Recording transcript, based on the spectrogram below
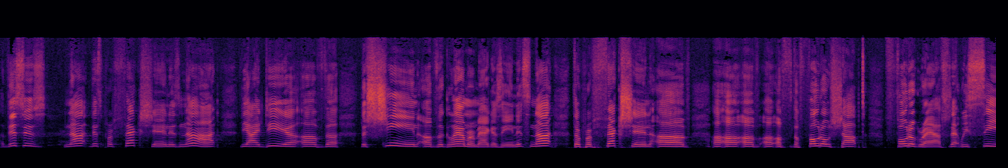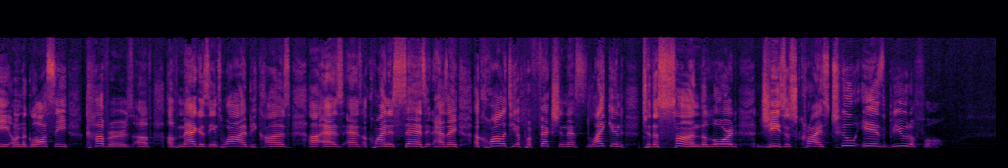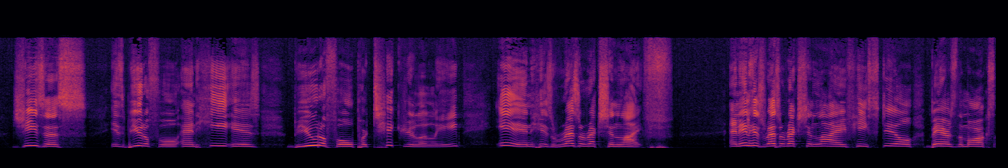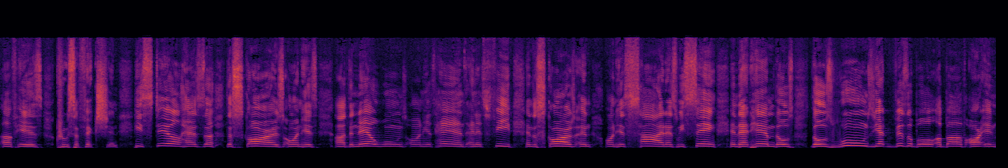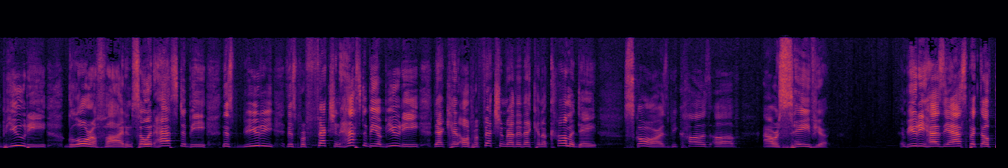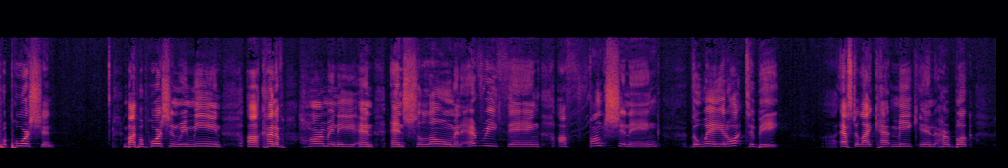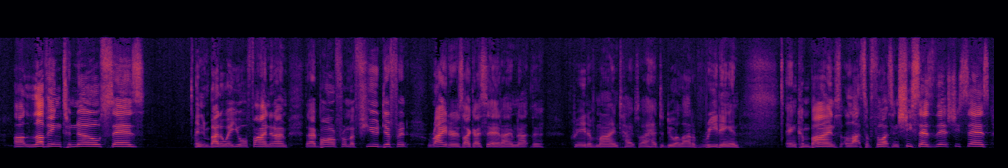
this is not this perfection is not the idea of the the sheen of the glamour magazine it's not the perfection of uh, of, of, of the photoshopped photographs that we see on the glossy covers of, of magazines. Why? Because, uh, as, as Aquinas says, it has a, a quality of perfection that's likened to the Son, the Lord Jesus Christ, who is beautiful. Jesus is beautiful, and he is beautiful, particularly in his resurrection life. And in his resurrection life, he still bears the marks of his crucifixion. He still has the, the scars on his, uh, the nail wounds on his hands and his feet, and the scars in, on his side. As we sing in that hymn, those, those wounds yet visible above are in beauty glorified. And so it has to be this beauty, this perfection has to be a beauty that can, or perfection rather, that can accommodate scars because of our Savior. And beauty has the aspect of proportion. By proportion, we mean uh, kind of harmony and, and shalom and everything uh, functioning the way it ought to be. Uh, Esther Lightcap Meek, in her book uh, Loving to Know, says, and by the way, you will find that, I'm, that I borrow from a few different writers. Like I said, I am not the creative mind type, so I had to do a lot of reading and, and combine lots of thoughts. And she says this she says,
